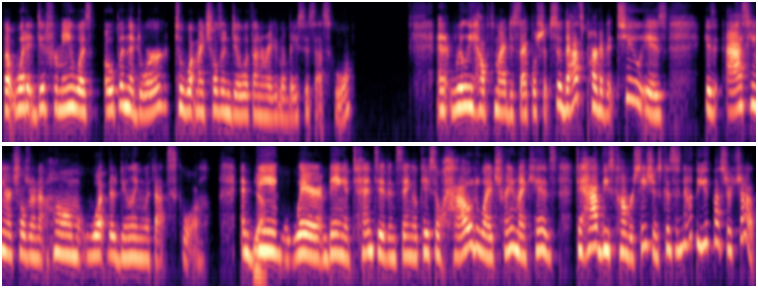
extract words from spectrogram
but what it did for me was open the door to what my children deal with on a regular basis at school and it really helped my discipleship. So that's part of it too is is asking our children at home what they're dealing with at school and yeah. being aware and being attentive and saying okay so how do i train my kids to have these conversations? Because it's not the youth pastor's job.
